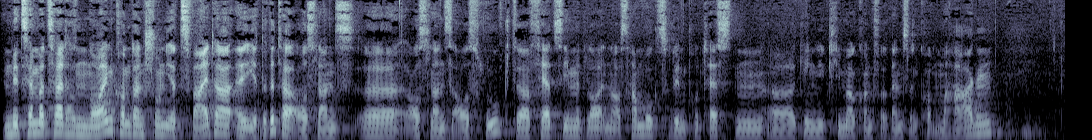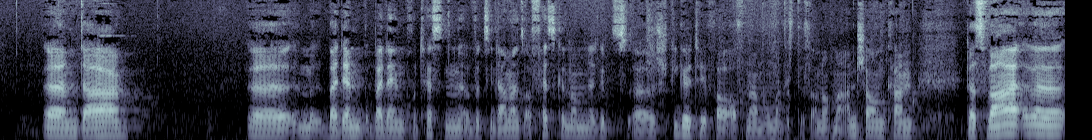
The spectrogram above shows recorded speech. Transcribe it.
Im Dezember 2009 kommt dann schon ihr zweiter, äh, ihr dritter Auslands, äh, Auslandsausflug. Da fährt sie mit Leuten aus Hamburg zu den Protesten äh, gegen die Klimakonferenz in Kopenhagen. Ähm, da bei, den, bei den Protesten wird sie damals auch festgenommen. Da gibt es äh, Spiegel-TV-Aufnahmen, wo man sich das auch nochmal anschauen kann. Das war äh,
